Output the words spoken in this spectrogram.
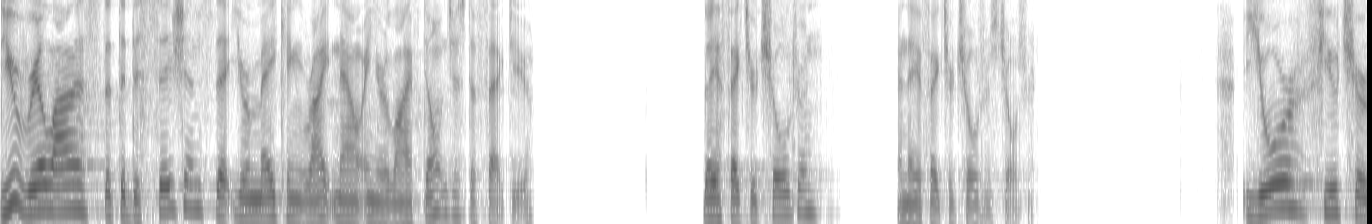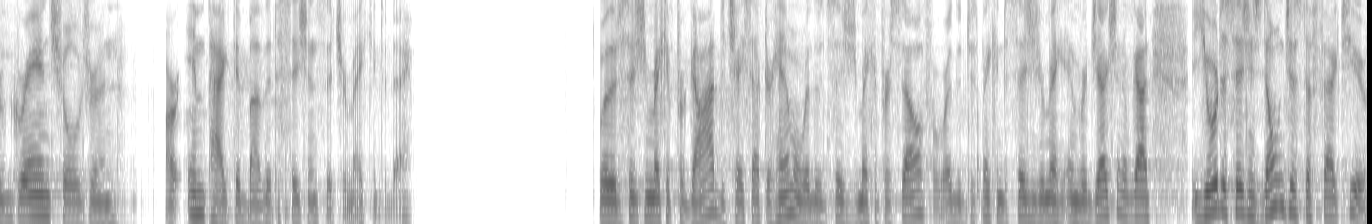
Do you realize that the decisions that you're making right now in your life don't just affect you? They affect your children and they affect your children's children. Your future grandchildren are impacted by the decisions that you're making today. Whether the decision you're making for God to chase after Him, or whether the decisions you're making for self, or whether you're making decisions you're making in rejection of God, your decisions don't just affect you,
